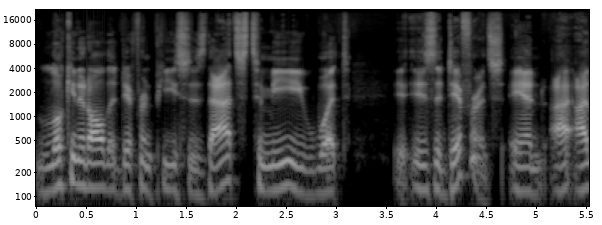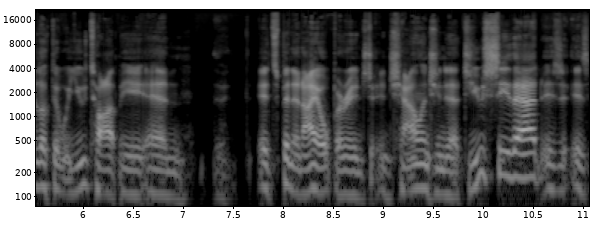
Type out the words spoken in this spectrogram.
looking at all the different pieces, that's to me what is the difference. And I, I looked at what you taught me, and it's been an eye opener in, in, challenging that. Do you see that? Is is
